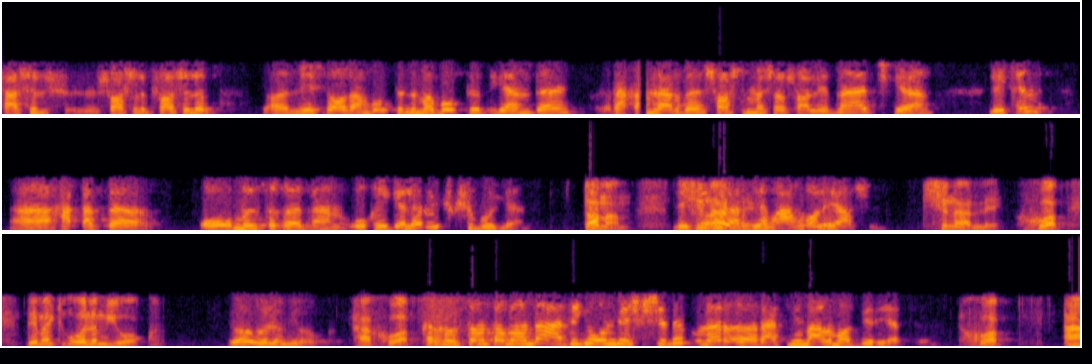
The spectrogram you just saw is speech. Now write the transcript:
shoshilib shoshilib nechta odam bo'libdi nima bo'libdi deganda raqamlarni shoshilma shoshalik bilan aytishgan. Lekin haqiqatda ov miltig'idan o'q yeganlar uch kishi bo'lgan. Tamom lekin ularni ham ahvoli yaxshi. Tushunarli. Ho'p demak o'lim yo'q. Yo'q o'lim yo'q. Ha ho'p qirg'iziston tomonidan atigi o'n besh kishi deb ular e, rasmiy ma'lumot beryapti. Ho'p ha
